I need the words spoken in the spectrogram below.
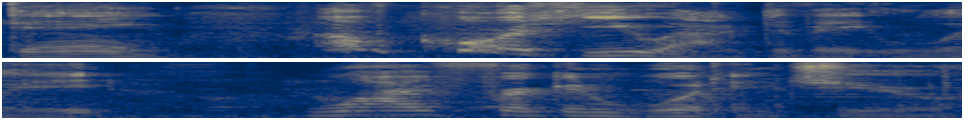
Dang. Of course you activate late. Why frickin' wouldn't you?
